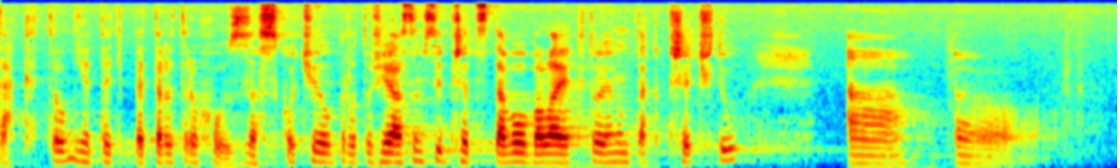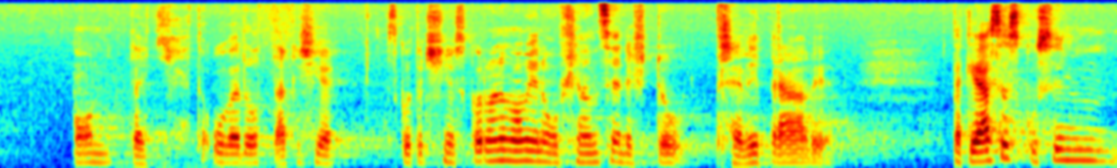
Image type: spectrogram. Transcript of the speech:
Tak to mě teď Petr trochu zaskočil, protože já jsem si představovala, jak to jenom tak přečtu. A uh, on teď to uvedl tak, že skutečně skoro nemám jinou šanci, než to převyprávět. Tak já se zkusím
